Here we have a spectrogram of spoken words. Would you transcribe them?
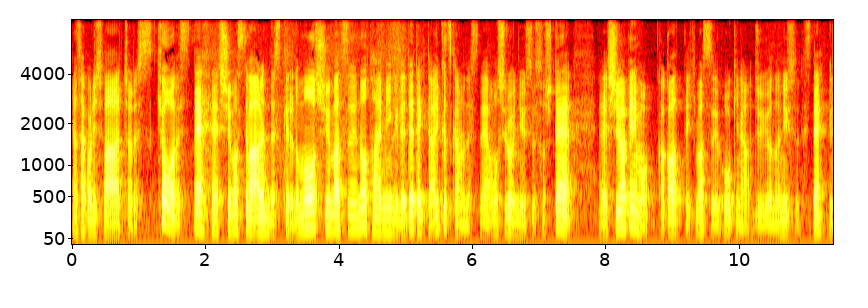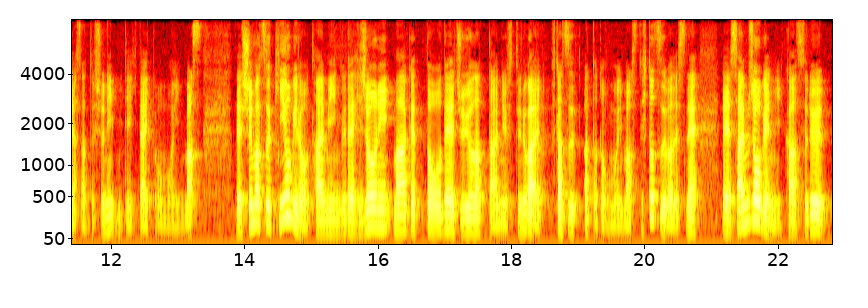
皆さんこんにちは、ジョーです。今日はですね、週末ではあるんですけれども、週末のタイミングで出てきたいくつかのですね、面白いニュース、そして週明けにも関わってきます大きな重要なニュースですね、皆さんと一緒に見ていきたいと思います。で週末金曜日のタイミングで非常にマーケットで重要だったニュースというのが2つあったと思います。で1つはですね、債務上限に関する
